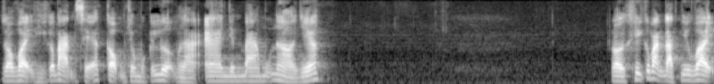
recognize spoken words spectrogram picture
Do vậy thì các bạn sẽ cộng cho một cái lượng là A nhân 3 mũ N nhé. Rồi khi các bạn đặt như vậy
